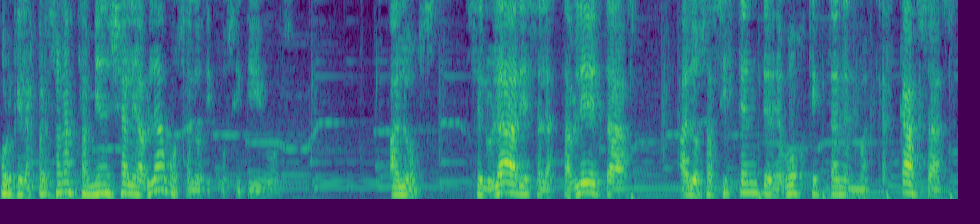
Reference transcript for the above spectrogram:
porque las personas también ya le hablamos a los dispositivos, a los celulares, a las tabletas, a los asistentes de voz que están en nuestras casas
